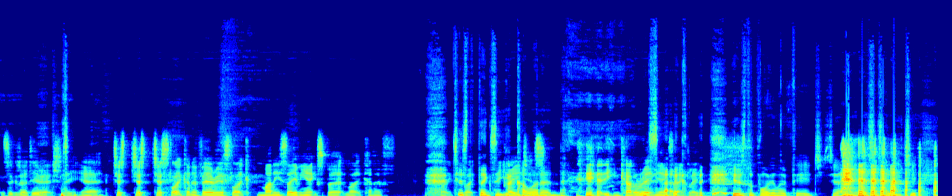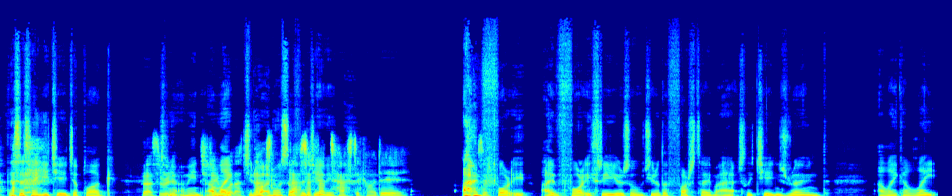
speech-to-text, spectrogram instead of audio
It's a good idea, actually. Yeah, just just just like kind of various like money saving expert like kind of. Like, just like things that you can colour in. yeah, you can colour in. Exactly. Yeah, exactly. Here's the boiler page. You know I mean? this, is how you cha- this is how you change a plug. That's really. You know I mean, I'm like, do you know what? I know something, That's a Jerry. fantastic idea. I'm forty. I'm forty three years old. Do you know the first time I actually changed round a like a light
